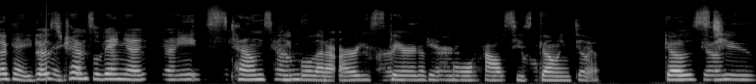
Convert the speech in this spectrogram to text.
Okay, he goes to Transylvania, meets townspeople that are already scared of the whole house he's going to. Goes to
